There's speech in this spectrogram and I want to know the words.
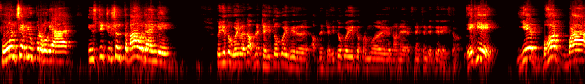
फ़ोन से भी ऊपर हो गया है इंस्टीट्यूशन तबाह हो जाएँगे। तो ये तो वही बात है अपने चहितों को ही फिर अपने चहितों को ही तो इन्होंने एक्सटेंशन देते रहे इसका मतलब। देखिए ये बहुत बड़ा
